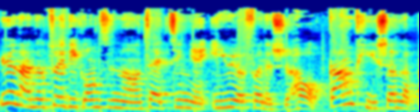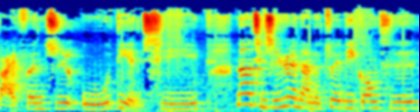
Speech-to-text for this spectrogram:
越南的最低工资呢，在今年一月份的时候，刚提升了百分之五点七。那其实越南的最低工资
